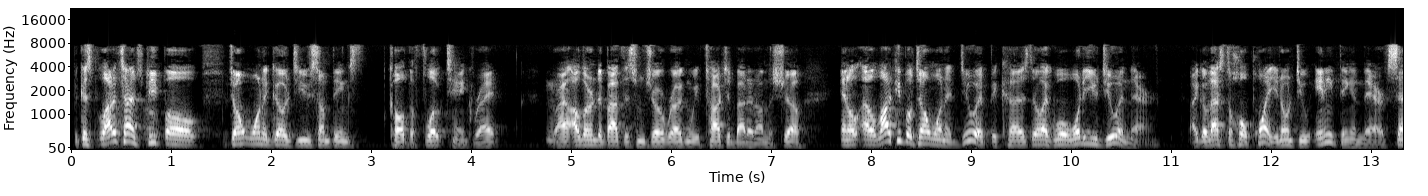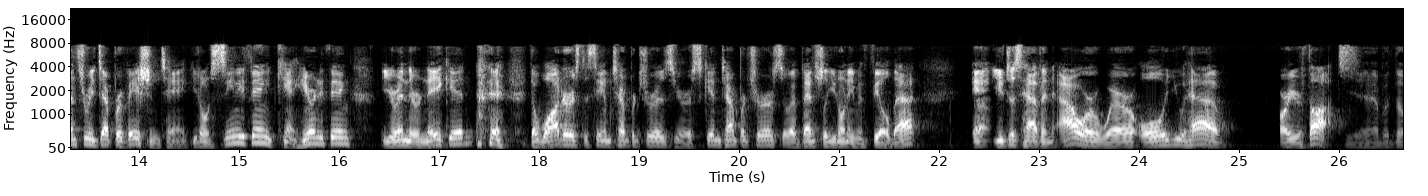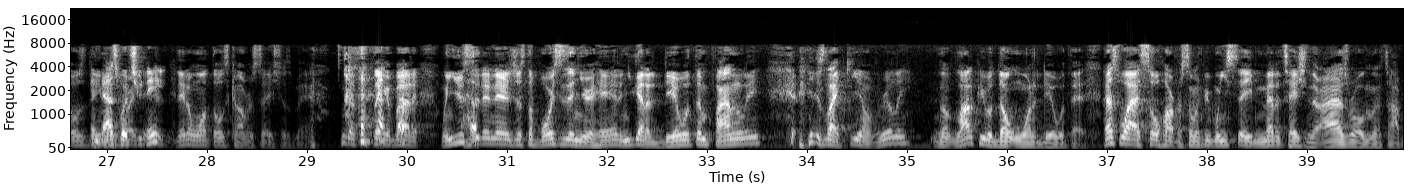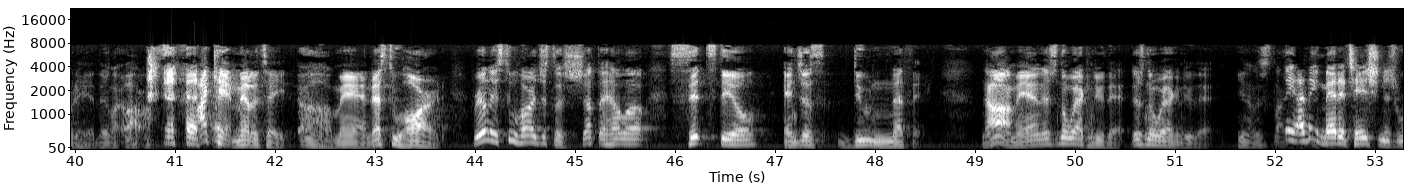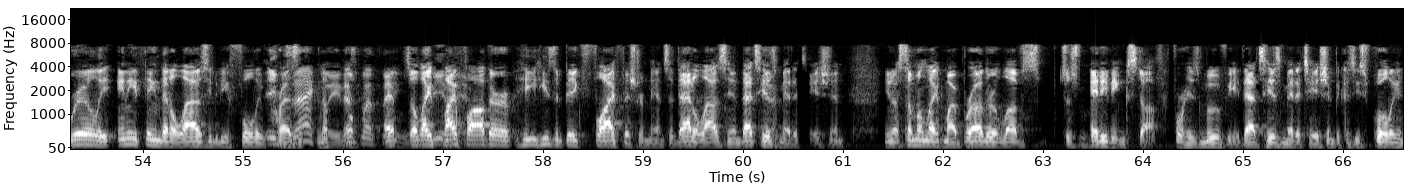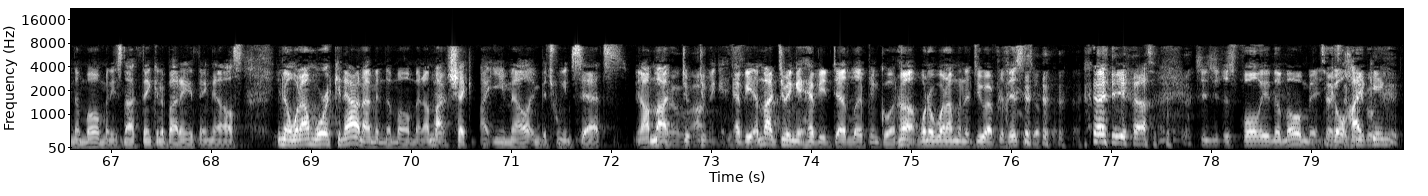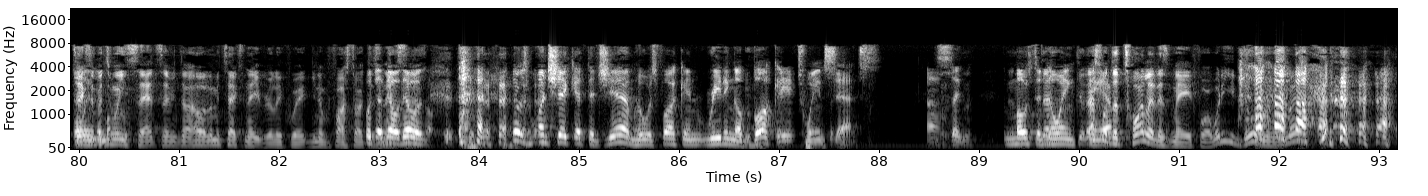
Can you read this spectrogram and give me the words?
Because a lot of times people don't want to go do something called the float tank, right? Mm-hmm. right? I learned about this from Joe Rogan. We've talked about it on the show. And a, a lot of people don't want to do it because they're like, well, what are you doing there? I go, that's the whole point. You don't do anything in there. Sensory deprivation tank. You don't see anything, you can't hear anything. You're in there naked. the water is the same temperature as your skin temperature, so eventually you don't even feel that. And you just have an hour where all you have are your thoughts. Yeah, but those and that's what right you there, need. They don't want those conversations, man. that's the thing about it. When you sit in there, it's just the voices in your head, and you got to deal with them. Finally, it's like you know, really. A lot of people don't want to deal with that. That's why it's so hard for some people. When you say meditation, their eyes roll on the top of their head. They're like, "Oh, I can't meditate. Oh man, that's too hard. Really, it's too hard just to shut the hell up, sit still, and just do nothing. Nah, man, there's no way I can do that. There's no way I can do that. You know, it's I like think, I think meditation is really anything that allows you to be fully present. Exactly, that's my moment, right? thing, So, like being my there. father, he he's a big fly fisherman, so that allows him. That's his Yeah. meditation. You know, someone like my brother loves just editing stuff for his movie. That's his meditation because he's fully in the moment. He's not thinking about anything else. You know, when I'm working out, I'm in the moment. I'm not checking my email in between sets. You know, I'm not oh, do, I- doing a heavy. I'm not doing a heavy deadlift and going, huh? Wonder what I'm going to do after this is over. yeah, so you're just fully in the moment. You go people- hiking. fully in texting the moment. between sets every time. Oh, let me text Nate really quick. You know, before I start Well, this there, was there was one chick at the gym who was fucking reading a book in between sets. Uh. It's like the most That- annoying That's thing. what the toilet is made for. What are you doing, woman? yeah,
